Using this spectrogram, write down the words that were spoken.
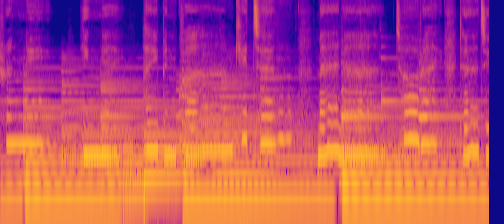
ครั้งนี้ยังไงให้เป็นความคิดถึง แม้นานเท่าไร เธอจะ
